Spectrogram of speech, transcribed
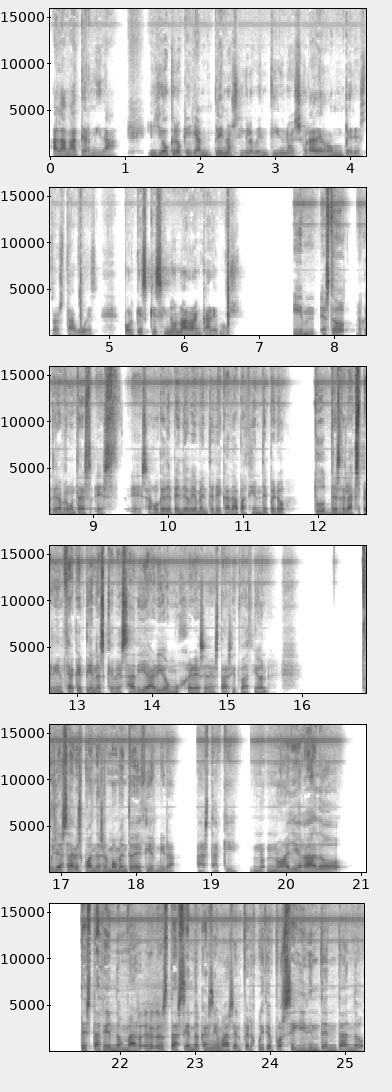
a la maternidad. Y yo creo que ya en pleno siglo XXI es hora de romper estos tabúes, porque es que si no, no arrancaremos. Y mm, esto, lo que te voy a preguntar es, es, algo que depende obviamente de cada paciente, pero tú, desde la experiencia que tienes, que ves a diario mujeres en esta situación, tú ya sabes cuándo es el momento de decir, mira, hasta aquí, no ha llegado, te está haciendo más, eh, está siendo casi mm. más el perjuicio por seguir intentando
